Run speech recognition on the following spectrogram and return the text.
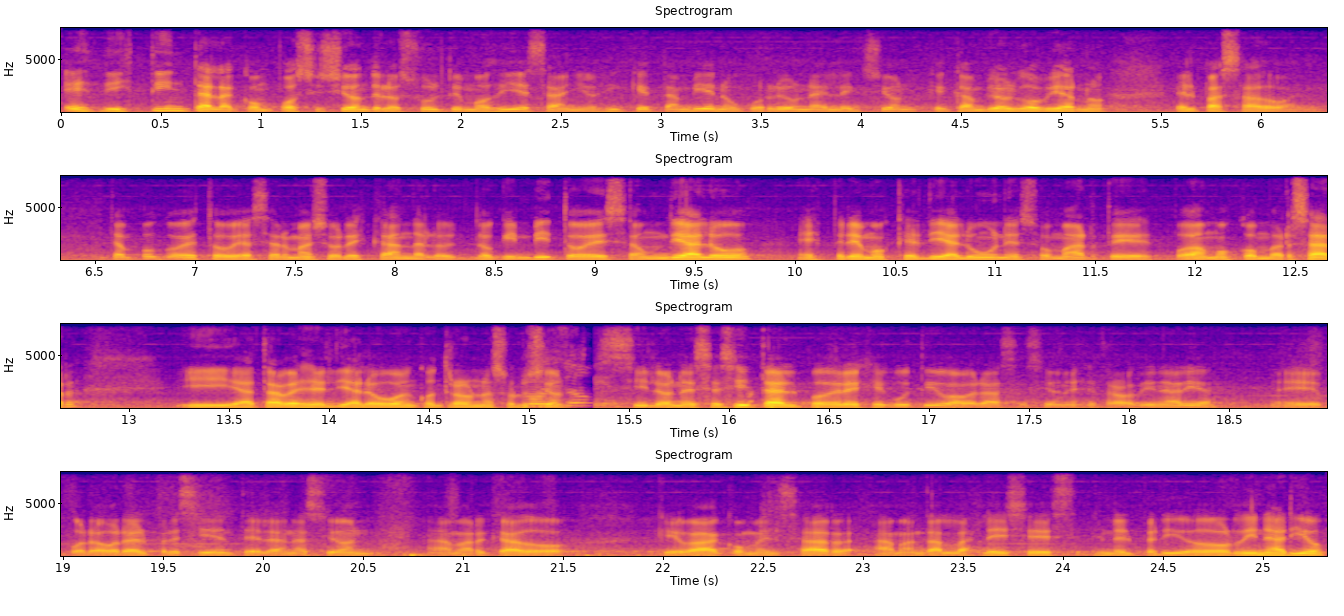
es distinta a la composición de los últimos 10 años y que también ocurrió una elección que cambió el gobierno el pasado año. Tampoco esto voy a hacer mayor escándalo. Lo que invito es a un diálogo. Esperemos que el día lunes o martes podamos conversar y a través del diálogo encontrar una solución. Si lo necesita el Poder Ejecutivo habrá sesiones extraordinarias. Eh, por ahora el presidente de la Nación ha marcado que va a comenzar a mandar las leyes en el periodo ordinario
